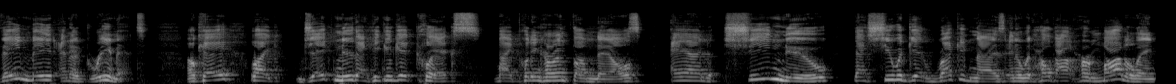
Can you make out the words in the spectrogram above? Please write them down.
they made an agreement, okay? Like, Jake knew that he can get clicks by putting her in thumbnails, and she knew that she would get recognized and it would help out her modeling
